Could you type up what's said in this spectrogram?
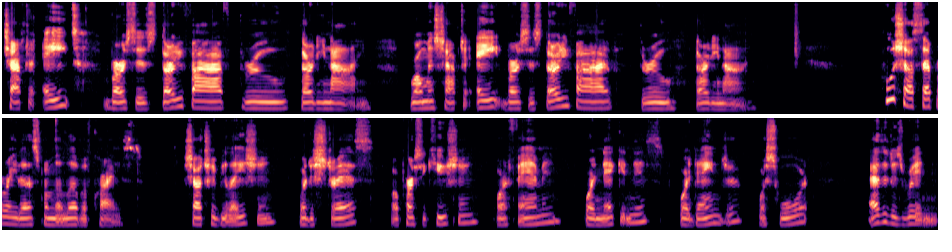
chapter 8, verses 35 through 39. Romans chapter 8, verses 35 through 39. Who shall separate us from the love of Christ? Shall tribulation, or distress, or persecution, or famine, or nakedness, or danger, or sword? As it is written,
